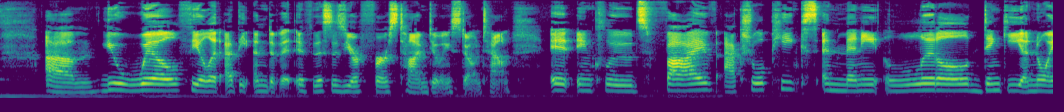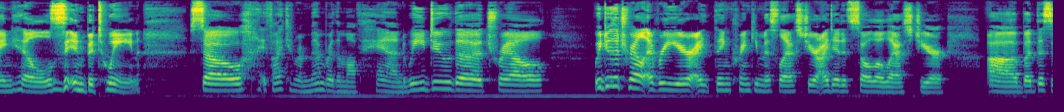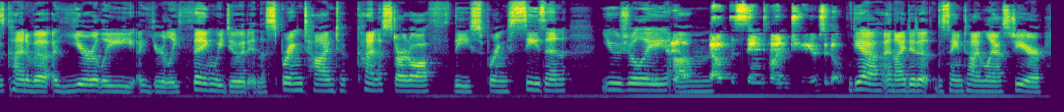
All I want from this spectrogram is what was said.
Um, you will feel it at the end of it if this is your first time doing Stonetown. It includes five actual peaks and many little dinky, annoying hills in between. So, if I can remember them offhand, we do the trail. We do the trail every year. I think Cranky missed last year. I did it solo last year. Uh, but this is kind of a, a yearly a yearly thing. We do it in the springtime to kind of start off the spring season. Usually, um, About the same time two years ago. yeah, and I did it the same time last year.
